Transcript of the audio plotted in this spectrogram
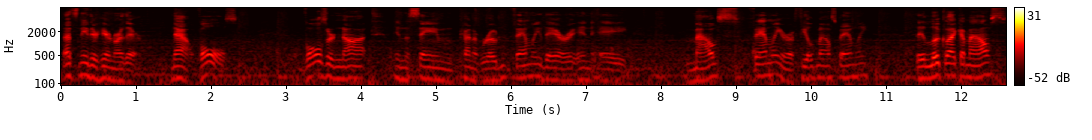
that's neither here nor there. Now, voles. Voles are not in the same kind of rodent family. They are in a mouse family or a field mouse family. They look like a mouse,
